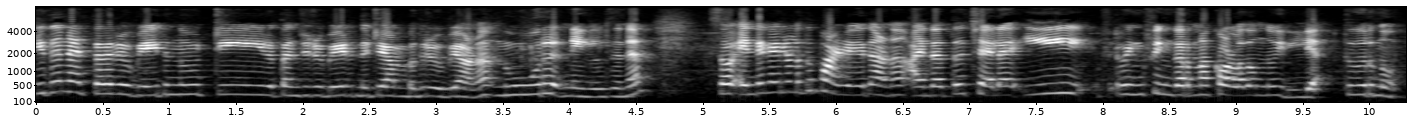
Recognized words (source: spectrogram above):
ഇതിന് എത്ര രൂപ ഇരുന്നൂറ്റി ഇരുപത്തഞ്ച് രൂപ ഇരുന്നൂറ്റി അമ്പത് രൂപയാണ്. നൂറ് നെയിൽസിന് സോ എന്റെ കയ്യിലുള്ളത് പഴയതാണ്. അതിന്റെ അകത്ത് ചില ഈ റിംഗ് ഫിംഗറിനൊക്കെ ഉള്ളതൊന്നും ഇല്ല. തീർന്നു.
